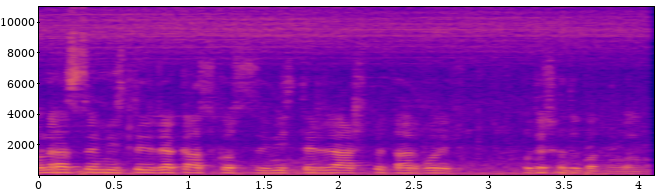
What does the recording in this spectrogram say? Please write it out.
মনে হচ্ছে মিস্ত্রিরা কাজ করছে। মিস্ত্রিরা আসবে তারপরে ওদের সাথে কথা বলব।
